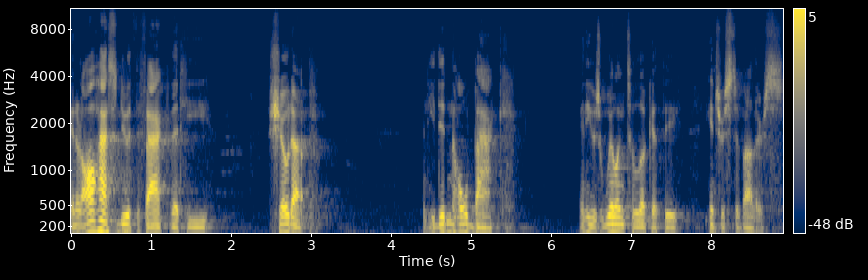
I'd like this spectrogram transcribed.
And it all has to do with the fact that he showed up and he didn't hold back and he was willing to look at the interest of others.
